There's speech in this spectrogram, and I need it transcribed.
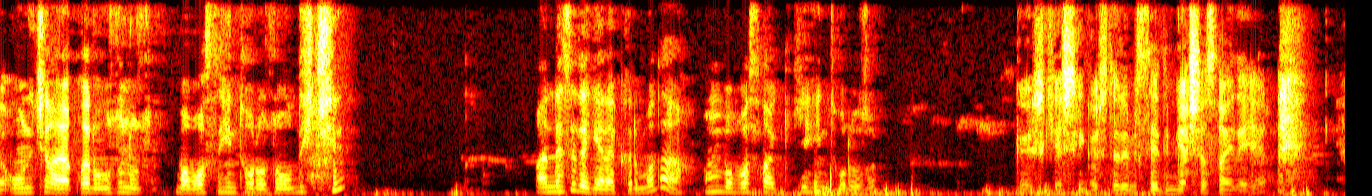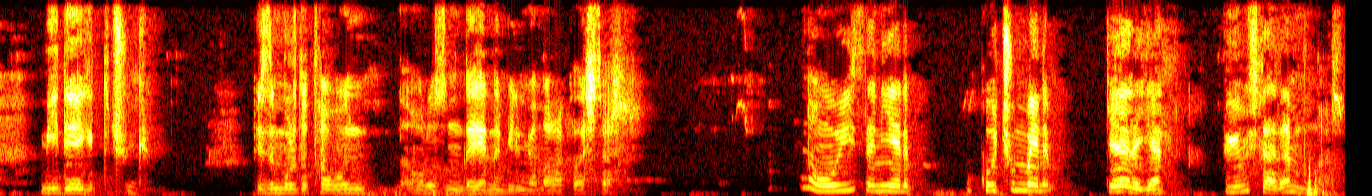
onun için ayakları uzun uzun. Babası Hint horozu olduğu için. Annesi de gene kırma da ama babası hakiki Hint horozu. Keş- Keşke gösterebilseydim yaşasaydı eğer. Mideye gitti çünkü. Bizim burada tavuğun horozun değerini bilmiyorlar arkadaşlar. Oy seni yerim. Koçum benim. Gel hele gel. Büyümüşler değil mi bunlar?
